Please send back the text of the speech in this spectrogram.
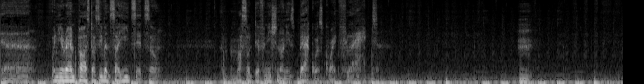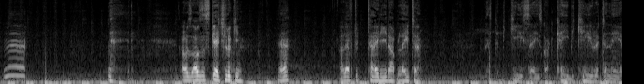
Uh, when he ran past us, even Saeed said so The muscle definition on his back was quite flat. Mm. Nah. I was I was a sketch looking. Yeah? I'll have to tidy it up later. Mr. Bekele says he's got K Bekele written there.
